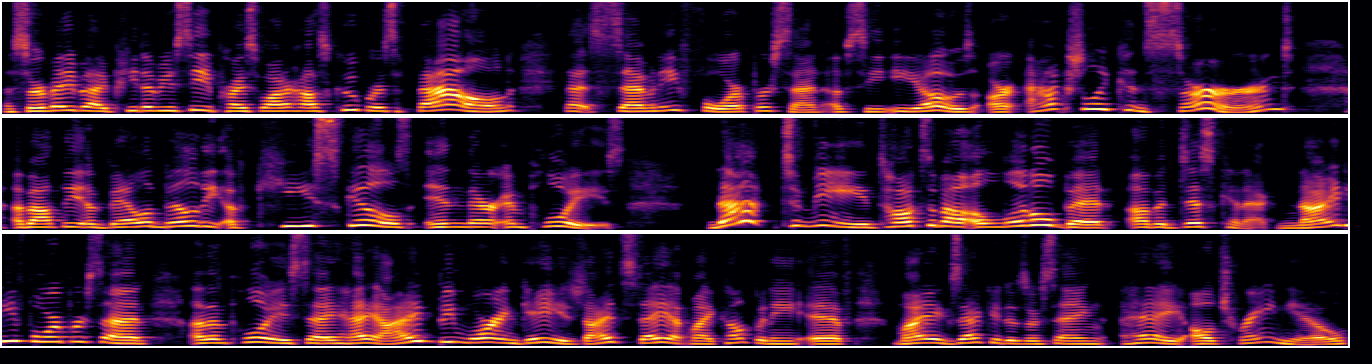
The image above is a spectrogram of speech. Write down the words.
A survey by PwC PricewaterhouseCoopers found that 74% of CEOs are actually concerned about the availability of key skills in their employees that to me talks about a little bit of a disconnect. 94% of employees say, Hey, I'd be more engaged. I'd stay at my company if my executives are saying, Hey, I'll train you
